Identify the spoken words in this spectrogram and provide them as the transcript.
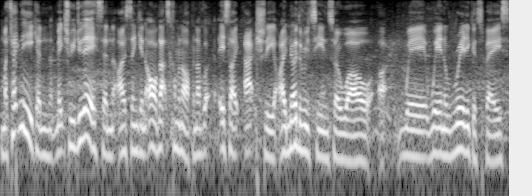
my technique and make sure you do this, and I was thinking, oh, that's coming up, and I've got. It's like actually, I know the routine so well. Uh, we're we're in a really good space.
